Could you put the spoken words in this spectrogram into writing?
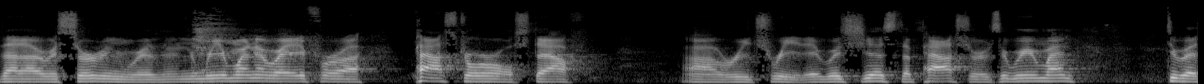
that I was serving with, and we went away for a pastoral staff uh, retreat. It was just the pastors. We went to a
